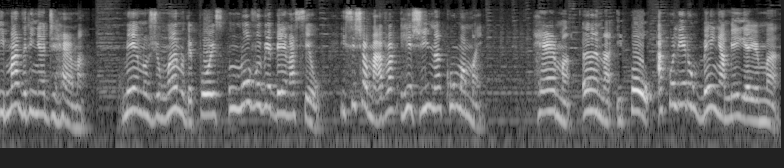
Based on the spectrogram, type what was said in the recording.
e madrinha de Hermann. Menos de um ano depois, um novo bebê nasceu e se chamava Regina como a mãe. Hermann, Ana e Paul acolheram bem a meia-irmã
